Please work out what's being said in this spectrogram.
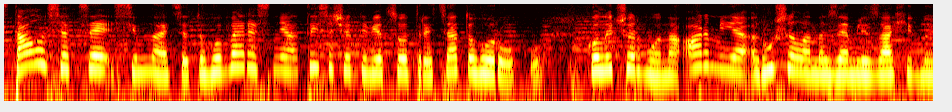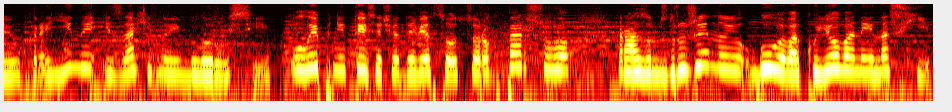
Сталося це 17 вересня 1930 року, коли Червона армія рушила на землі Західної України і Західної Білорусі. У липні 1941-го разом з дружиною був евакуйований на схід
